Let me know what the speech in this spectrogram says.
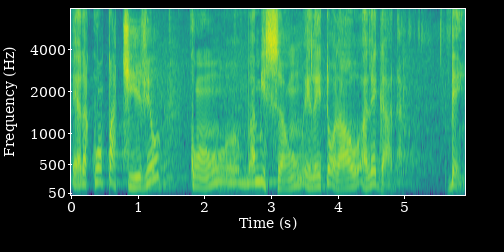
era compatível com a missão eleitoral alegada. Bem,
